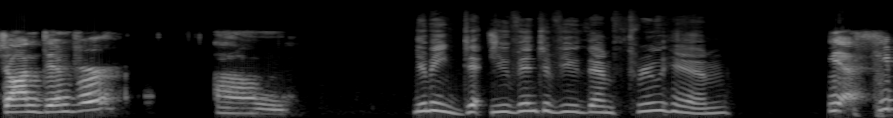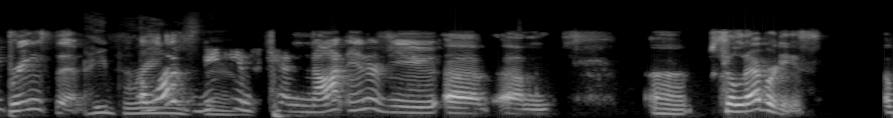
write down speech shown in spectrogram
John Denver. Um, You mean you've interviewed them through him? yes, he brings them. He brings A lot of them. mediums cannot interview uh, um, uh, celebrities. Uh,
